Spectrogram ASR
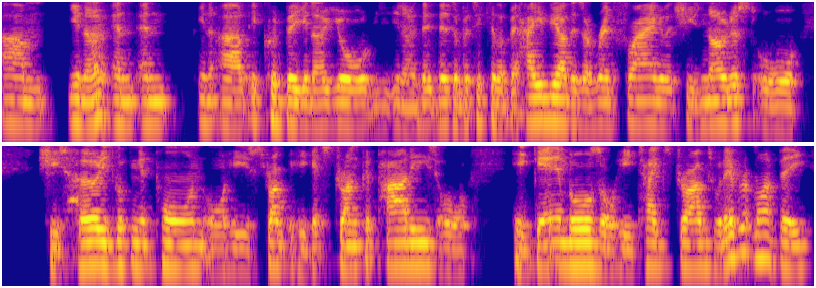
um, you know, and and you know, uh, it could be, you know, you're, you know, there, there's a particular behavior, there's a red flag that she's noticed, or she's heard he's looking at porn, or he's struck, he gets drunk at parties, or he gambles, or he takes drugs, whatever it might be.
